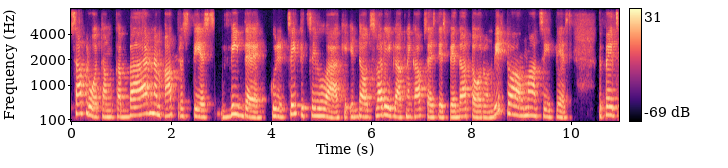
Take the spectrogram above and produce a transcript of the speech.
saprotam, ka bērnam atrasties vidē, kur ir citi cilvēki, ir daudz svarīgāk nekā apsēsties pie datora un virtuāli mācīties. Tāpēc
